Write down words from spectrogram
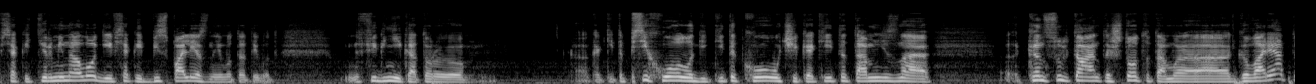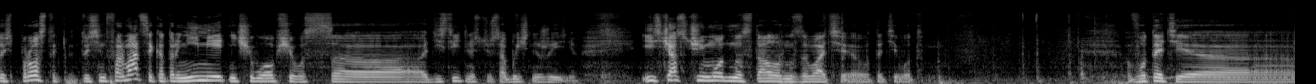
всякой терминологии, всякой бесполезной вот этой вот фигни, которую э, какие-то психологи, какие-то коучи, какие-то там, не знаю, консультанты что-то там э, говорят, то есть просто, то есть информация, которая не имеет ничего общего с э, действительностью, с обычной жизнью. И сейчас очень модно стало называть э, вот эти вот, вот эти э,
